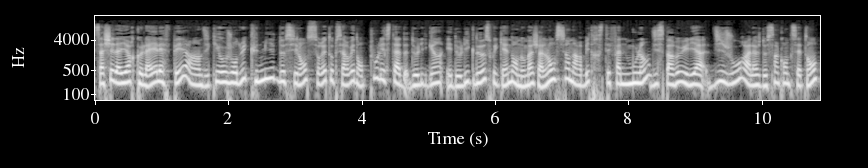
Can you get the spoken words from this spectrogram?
Sachez d'ailleurs que la LFP a indiqué aujourd'hui qu'une minute de silence serait observée dans tous les stades de Ligue 1 et de Ligue 2 ce week-end en hommage à l'ancien arbitre Stéphane Moulin, disparu il y a 10 jours à l'âge de 57 ans.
